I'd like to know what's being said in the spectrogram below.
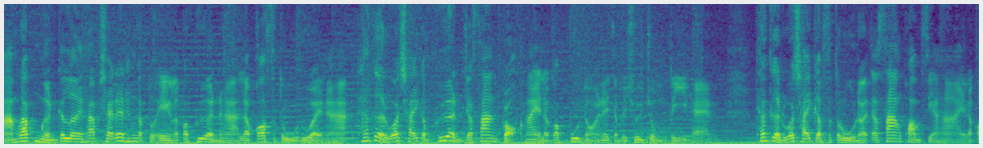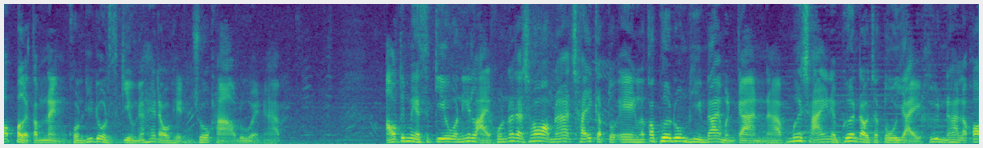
3ครับเหมือนกันเลยครับใช้ได้ทั้งกับตัวเองแล้วก็เพื่อนนะฮะแล้วก็ศัตรูด้วยนะฮะถ้าเกิดว่าใช้กับเพื่อนจะสร้างเกราะให้แล้วก็พูดน้อยเนี่ยจะไปช่วยโจมตีแทน ถ้าเกิดว่าใช้กับศัตรูนะจะสร้างความเสียหาย แล้วก็เปิดตำแหน่งคนที่โดนสกิลเนี่ยให้เราเห็นชั่วคราวด้วยนะครับ อัลติเม e สกิลวันนี้หลายคนน่าจะชอบนะใช้กับตัวเองแล้วก็เพื่อนร่วมทีมได้เหมือนกันนะครับเมื่อใช้เนี่ยเพื่อนเราจะตัวใหญ่ขึ้นนะฮะแล้วก็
